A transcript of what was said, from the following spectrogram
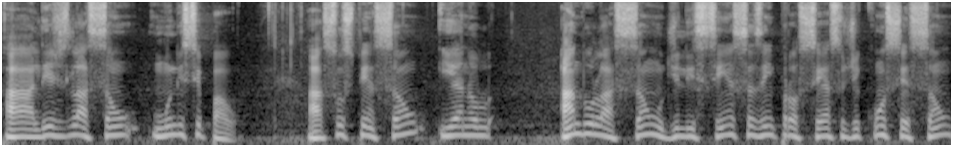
a legislação municipal, a suspensão e anulação de licenças em processo de concessão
